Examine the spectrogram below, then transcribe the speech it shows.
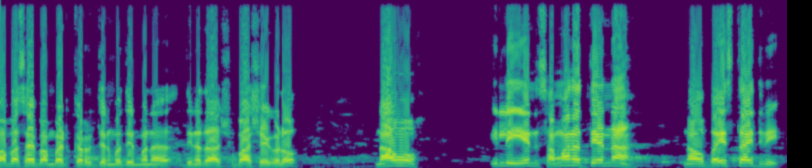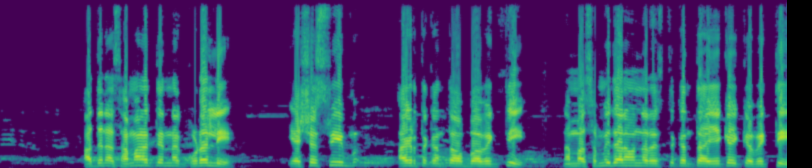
ಬಾಬಾ ಸಾಹೇಬ್ ಅಂಬೇಡ್ಕರ್ ಜನ್ಮದಿನ ದಿನದ ಶುಭಾಶಯಗಳು. ನಾವು ಇಲ್ಲಿ ಏನು ಸಮಾನತೆಯನ್ನು ನಾವು ಬಯಸ್ತಾ ಇದ್ವಿ. ಅದನ್ನು ಸಮಾನತೆಯನ್ನು ಕೊಡಲಿ ಯಶಸ್ವಿ ಆಗಿರ್ತಕ್ಕಂಥ ಒಬ್ಬ ವ್ಯಕ್ತಿ, ನಮ್ಮ ಸಂವಿಧಾನವನ್ನು ರಚಿಸ್ತಕ್ಕಂಥ ಏಕೈಕ ವ್ಯಕ್ತಿ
